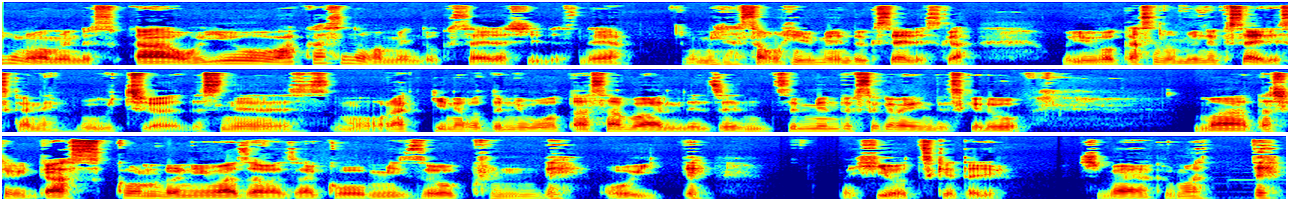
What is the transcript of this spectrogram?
ぐのがめんどくさい。あ、お湯を沸かすのがめんどくさいらしいですね。皆さんお湯めんどくさいですか？お湯沸かすのめんどくさいですかね？うちはですね、もうラッキーなことにウォーターサーバーで全然めんどくさくないんですけど、まあ確かにガスコンロにわざわざこう水を汲んで置いて、火をつけたり、しばらく待って、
